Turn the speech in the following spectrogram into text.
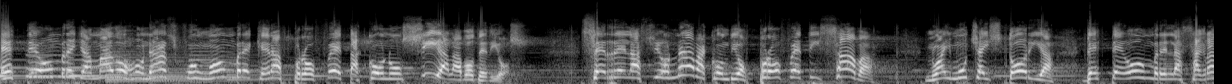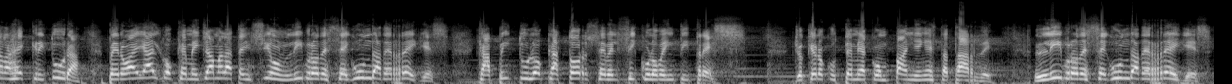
Este hombre llamado Jonás fue un hombre que era profeta, conocía la voz de Dios, se relacionaba con Dios, profetizaba. No hay mucha historia de este hombre en las Sagradas Escrituras, pero hay algo que me llama la atención. Libro de Segunda de Reyes, capítulo 14, versículo 23. Yo quiero que usted me acompañe en esta tarde. Libro de Segunda de Reyes,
